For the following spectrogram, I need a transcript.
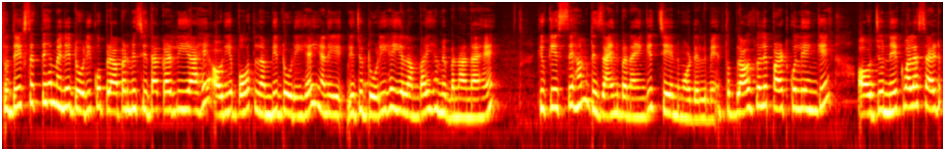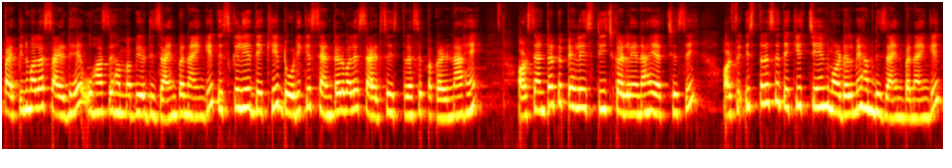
तो देख सकते हैं मैंने डोरी को बराबर में सीधा कर लिया है और ये बहुत लंबी डोरी है, यानी ये जो डोरी है ये लंबाई हमें बनाना है, क्योंकि इससे हम डिज़ाइन बनाएँगे चेन मॉडल में। तो ब्लाउज वाले पार्ट को लेंगे और जो नेक वाला साइड पाइपिंग वाला साइड है, वहाँ से हम अब ये डिज़ाइन बनाएँगे। तो इसके लिए देखिए, डोरी के सेंटर वाले साइड से इस तरह से पकड़ना है और सेंटर पे पहले स्टिच कर लेना है अच्छे से और फिर इस तरह से देखिए चेन मॉडल में हम डिज़ाइन बनाएँगे।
